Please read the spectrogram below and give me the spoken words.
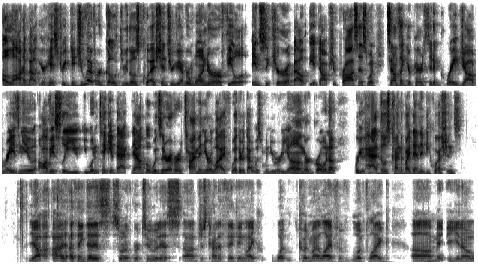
a lot about your history. Did you ever go through those questions or you ever wonder or feel insecure about the adoption process? What sounds like your parents did a great job raising you. Obviously, you, you wouldn't take it back now, but was there ever a time in your life, whether that was when you were young or growing up, where you had those kind of identity questions? Yeah, I, I think that is sort of gratuitous. Uh, just kind of thinking like, what could my life have looked like? Uh, Mm. maybe you know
